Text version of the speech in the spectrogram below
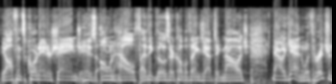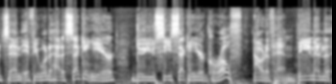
the offense coordinator change, his own health. I think those are a couple things you have to acknowledge. Now, again, with Richardson, if he would have had a second year, do you see second year growth out of him being in the,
